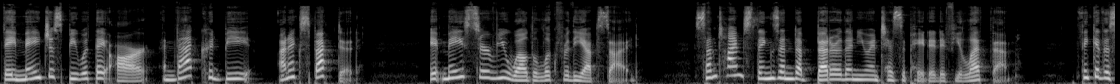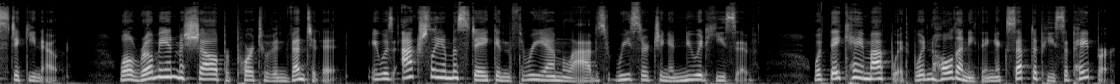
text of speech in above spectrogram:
They may just be what they are, and that could be unexpected. It may serve you well to look for the upside. Sometimes things end up better than you anticipated if you let them. Think of the sticky note. While Romy and Michele purport to have invented it, it was actually a mistake in 3M labs researching a new adhesive. What they came up with wouldn't hold anything except a piece of paper.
